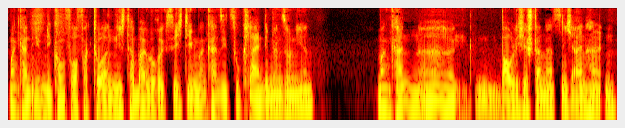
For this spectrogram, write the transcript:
Man kann eben die Komfortfaktoren nicht dabei berücksichtigen. Man kann sie zu klein dimensionieren. Man kann äh, bauliche Standards nicht einhalten.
